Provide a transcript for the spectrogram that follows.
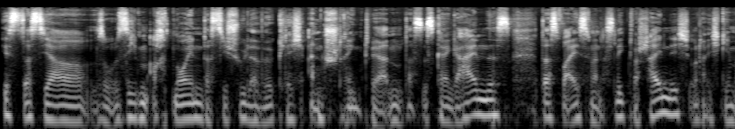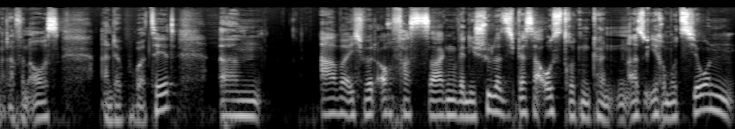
ist das ja so 7, 8, 9, dass die Schüler wirklich anstrengend werden. Das ist kein Geheimnis, das weiß man. Das liegt wahrscheinlich, oder ich gehe mal davon aus, an der Pubertät. Ähm, aber ich würde auch fast sagen, wenn die Schüler sich besser ausdrücken könnten, also ihre Emotionen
